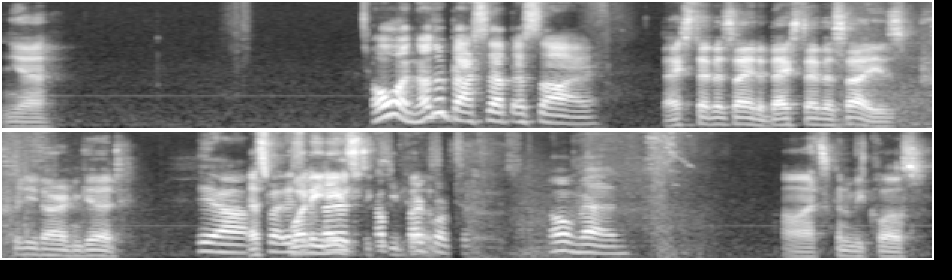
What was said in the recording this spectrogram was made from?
yeah. Oh, another backstab SI. Backstab SI to backstab SI is pretty darn good. Yeah, That's what he needs to keep up. Oh man. Oh, that's going to be close.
